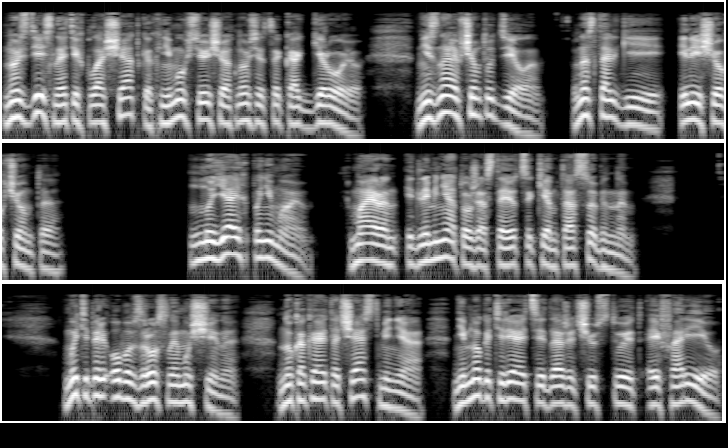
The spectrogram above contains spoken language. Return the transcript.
Но здесь, на этих площадках, к нему все еще относятся как к герою. Не знаю, в чем тут дело. В ностальгии или еще в чем-то. Но я их понимаю. Майрон и для меня тоже остается кем-то особенным. Мы теперь оба взрослые мужчины, но какая-то часть меня немного теряется и даже чувствует эйфорию,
